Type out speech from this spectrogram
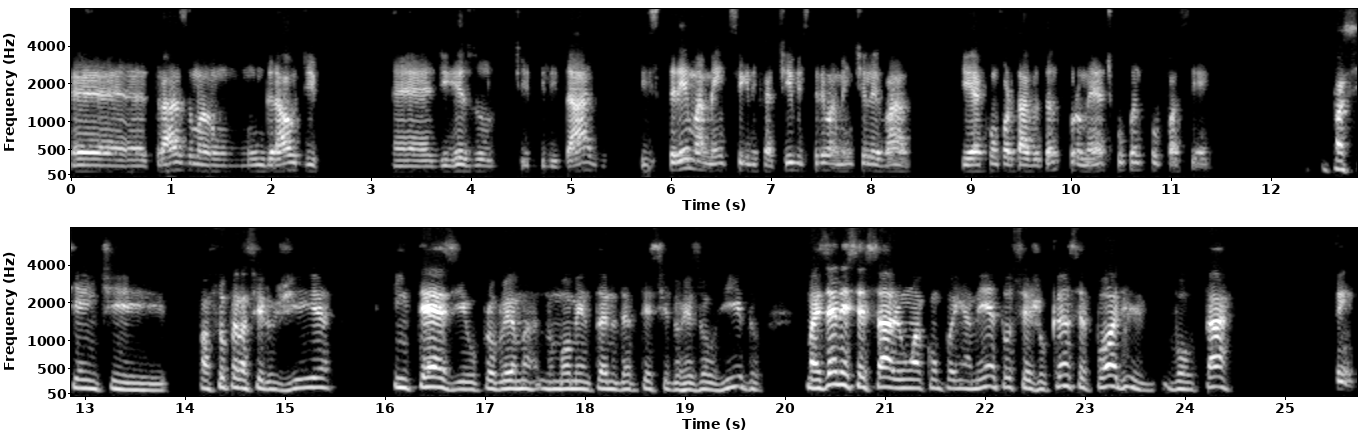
é, traz uma, um, um, grau de, é, de resolutibilidade extremamente significativo, extremamente elevado, que é confortável tanto para o médico quanto para o paciente. O paciente passou pela cirurgia, em tese o problema no momentâneo deve ter sido resolvido, mas é necessário um acompanhamento, ou seja, o câncer pode voltar? Sim,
